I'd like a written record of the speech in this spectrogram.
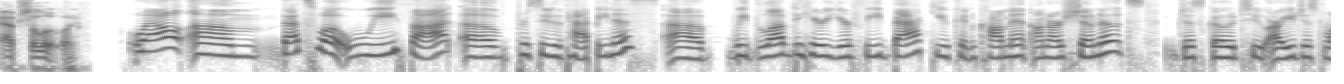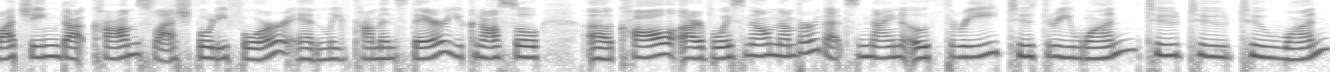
Absolutely. Well, um, that's what we thought of Pursuit of Happiness. Uh, we'd love to hear your feedback. You can comment on our show notes. Just go to areyoujustwatching.com slash 44 and leave comments there. You can also uh, call our voicemail number. That's 903-231-2221.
